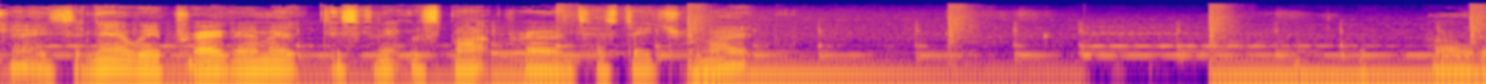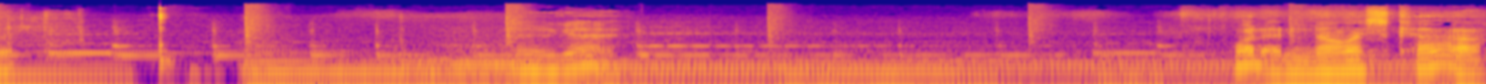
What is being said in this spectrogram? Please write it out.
Okay, so now we program it, disconnect the Smart Pro and test each remote. Hold it. There we go. What a nice car.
